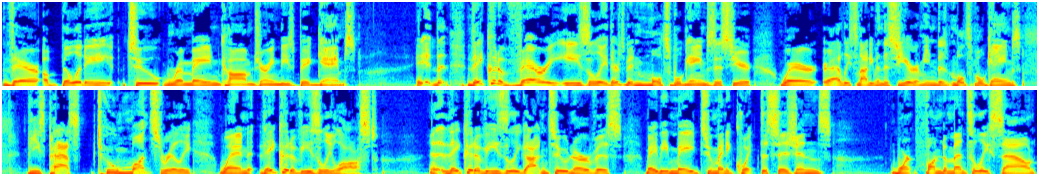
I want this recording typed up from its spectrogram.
their ability to remain calm during these big games. It, they could have very easily. There's been multiple games this year where, at least not even this year. I mean, there's multiple games these past two months, really, when they could have easily lost. They could have easily gotten too nervous, maybe made too many quick decisions, weren't fundamentally sound,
